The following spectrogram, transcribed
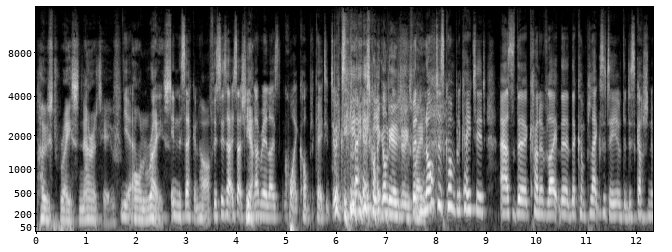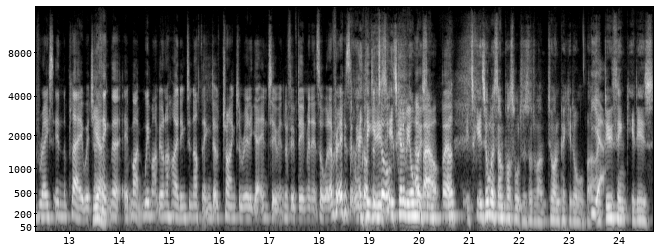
post-race narrative Yeah. on race. in the second half. This is it's actually, Yeah. I realise, quite complicated to explain. it's quite complicated to explain. But not as complicated as the kind of like the, the complexity of the discussion of race in the play, which I think that it might we might be on a hiding to nothing to trying to really get into in the 15 minutes or whatever it is that we've I got think to it is. talk It's going to be almost about. un- but uh, it's it's almost impossible to sort of um, to unpick it all. But I do think it is.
